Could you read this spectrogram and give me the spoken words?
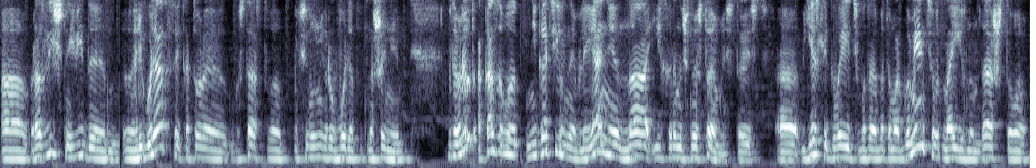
а, различные виды регуляции, которые государства по всему миру вводят в отношении криптовалют оказывают негативное влияние на их рыночную стоимость. То есть, э, если говорить вот об этом аргументе, вот наивном, да, что,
